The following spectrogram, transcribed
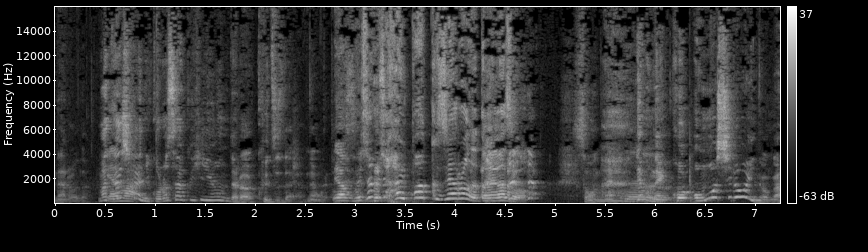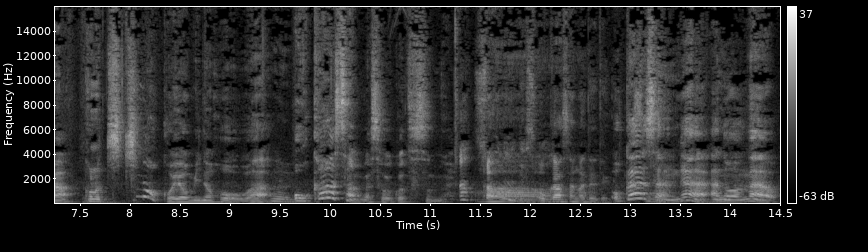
なるほど。まあ確かにこの作品読んだらクズだよねいやめちゃめちゃハイパークズ野郎だと思いますよそうね、うん。でもねこう面白いのがこの父の暦の方は、うん。お母さんがそういうことすんのよ。あそうなんですお母さんが出てくる。お母さんがあのまあ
